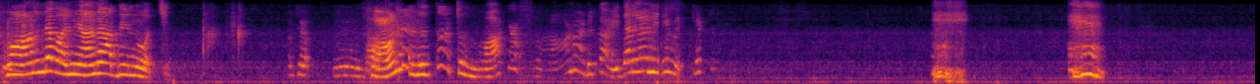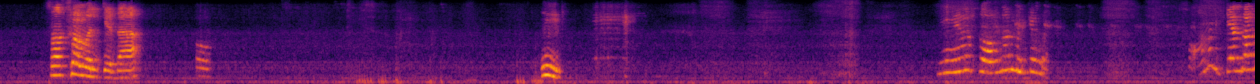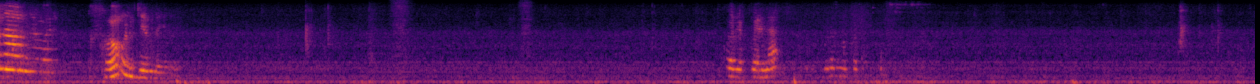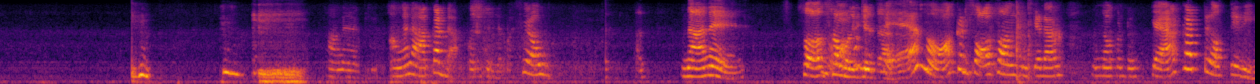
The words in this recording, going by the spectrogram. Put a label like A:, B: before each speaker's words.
A: ഫോണിന്റെ പനി ഞാൻ അതിൽ നിന്ന് വെച്ചു. ഫോൺ എടുത്തിട്ടു ഫോൺ എടുക്ക ഇതെല്ലാം നീ വെക്കട്ടെ ശ്വാസം വലിക്കട്ടാ. നീ ഫോൺ വിളിക്കണ്ടേ ആവും ഞാനേ വിളിക്കടാ നോക്കട്ടെ. കേക്കട്ടെ ഒത്തിരി.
